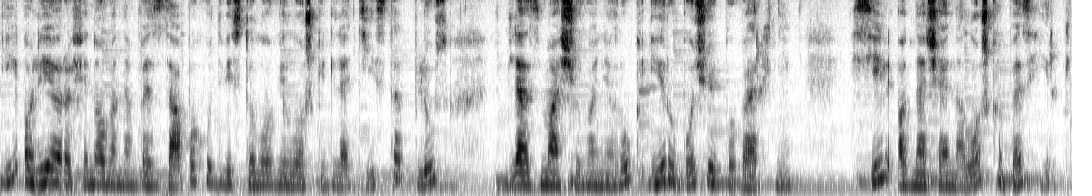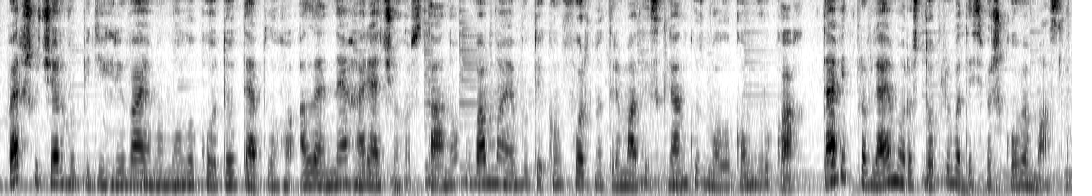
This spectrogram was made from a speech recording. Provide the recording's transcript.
і олія рафінована без запаху 2 столові ложки для тіста, плюс для змащування рук і робочої поверхні. Сіль 1 чайна ложка без гірки. В першу чергу підігріваємо молоко до теплого, але не гарячого стану. Вам має бути комфортно тримати склянку з молоком в руках та відправляємо розтоплюватись вершкове масло.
